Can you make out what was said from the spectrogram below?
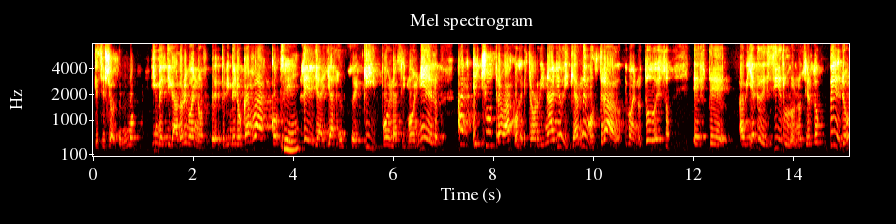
qué sé yo, tenemos investigadores, bueno, primero Carrasco, sí. Lelia y su equipo, la Simonielo, han hecho trabajos extraordinarios y que han demostrado, y bueno, todo eso este, había que decirlo, ¿no es cierto? Pero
